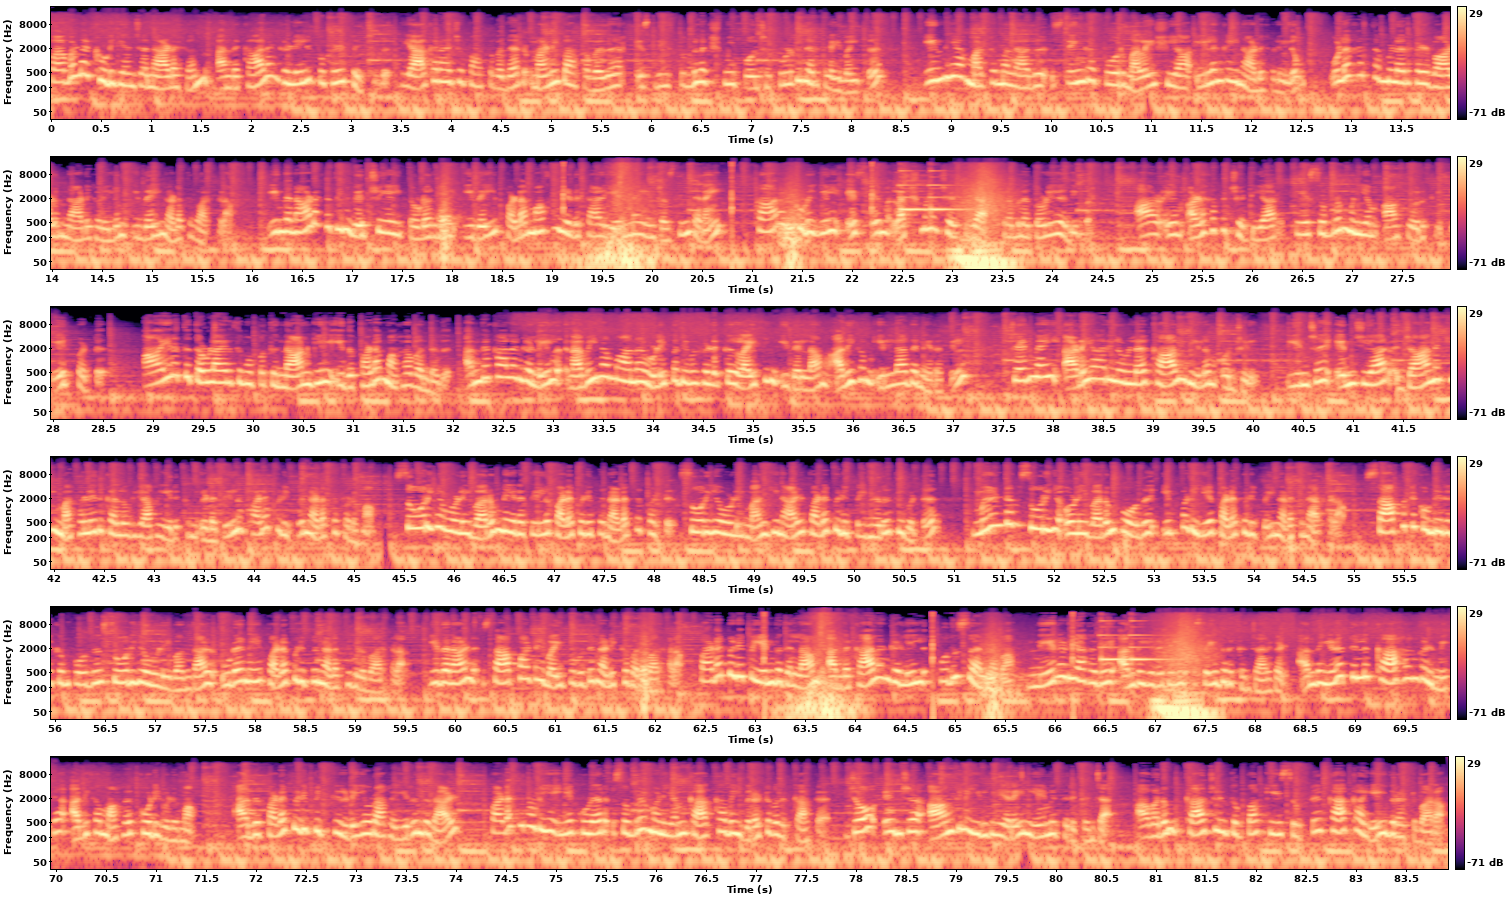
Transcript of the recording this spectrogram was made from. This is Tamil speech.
பவளக்குடி என்ற நாடகம் அந்த காலங்களில் புகழ் பெற்றது. தியாகராஜ பாகவதர் மணி பாகவதர் எஸ். டி சுப்புலட்சுமி போன்ற குழுவினர்களை வைத்து இந்தியா மட்டுமல்லாது சிங்கப்பூர் மலேசியா இலங்கை நாடுகளிலும் உலகத் தமிழர்கள் வாழும் நாடுகளிலும் இதை நடத்துவார்களாம் இந்த நாடகத்தின் வெற்றியை தொடர்ந்து இதை படமாக எடுத்தால் என்ன என்ற சிந்தனை காரைக்குடியில் எஸ். எம். லட்சுமண செட்டியார் பிரபல தொழிலதிபர் R. M. Alagappa Chettiar K. Subramaniam ஆகியோருக்கு ஏற்பட்டு ஆயிரத்து தொள்ளாயிரத்து முப்பத்து நான்கில் இது படமாக வந்தது. அந்த காலங்களில் நவீனமான ஒளிப்பதிவுகளுக்கு லைட்டிங் இதெல்லாம் அதிகம் இல்லாத நேரத்தில் சென்னை அடையாறில் உள்ள காலி நிலம் ஒன்றில் இன்று எம்ஜிஆர் ஜானகி மகளிர் கல்லூரியாக இருக்கும் இடத்தில் படப்பிடிப்பு நடத்தப்படுமாம். சூரிய ஒளி வரும் நேரத்தில் படப்பிடிப்பு நடத்தப்பட்டு சூரிய ஒளி மங்கினால் படப்பிடிப்பை நிறுத்திவிட்டு மீண்டும் சூரிய ஒளி வரும்போது இப்படியே படப்பிடிப்பை நடத்தினார்களாம். சாப்பிட்டுக் கொண்டிருக்கும் போது சூரிய ஒளி வந்தால் உடனே படப்பிடிப்பு நடத்தி விடுவார்களாம். இதனால் சாப்பாட்டை வைத்துவிட்டு நடிக்க வருவார்களாம். படப்பிடிப்பு என்பதெல்லாம் அந்த காலங்களில் புதுசு அல்லவா? நேரடியாகவே அந்த இடத்தில் செய்திருக்கின்றார்கள். அந்த இடத்தில் காகங்கள் மிக அதிகமாக கூடிவிடுமாம். அது படப்பிடிப்பிற்கு இடையூறாக இருந்ததால் படத்தினுடைய இயக்குனர் சுப்பிரமணியம் காக்காவை விரட்டுவதற்காக ஜோ என்ற ஆங்கில இந்தியரை நியமித்திருக்கின்றார். அவரும் காற்றில் துப்பாக்கியை சுட்டு காக்காயை விரட்டுவாராம்.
